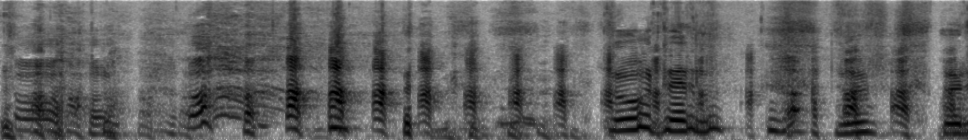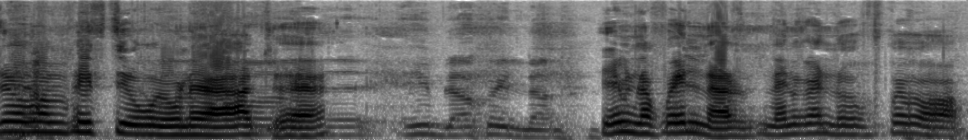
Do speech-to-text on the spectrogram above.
så det, det, det, det var historien jag hade. eh, Himla skillnad. Himla skillnad men ändå bra.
